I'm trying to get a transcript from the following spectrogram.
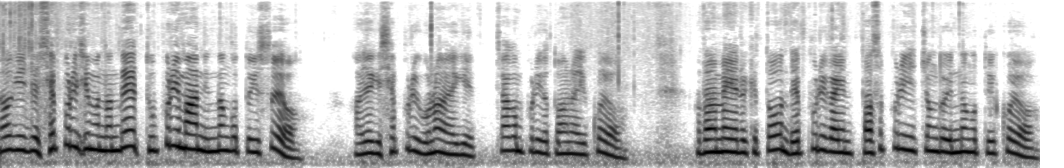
여기 이제 세 뿌리 심었는데 두 뿌리만 있는 것도 있어요. 아, 여기 세 뿌리구나. 여기 작은 뿌리가 또 하나 있고요. 그 다음에 이렇게 또 네 뿌리가, 있- 다섯 뿌리 정도 있는 것도 있고요.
